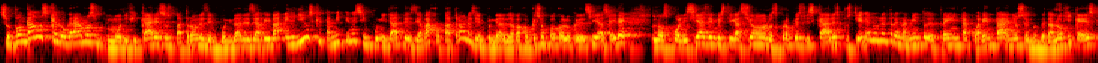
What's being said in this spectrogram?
Supongamos que logramos modificar esos patrones de impunidad desde arriba. El lío es que también tienes impunidad desde abajo, patrones de impunidad desde abajo, que es un poco lo que decías, Aire. Los policías de investigación, los propios fiscales, pues tienen un entrenamiento de 30, 40 años en donde la lógica es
